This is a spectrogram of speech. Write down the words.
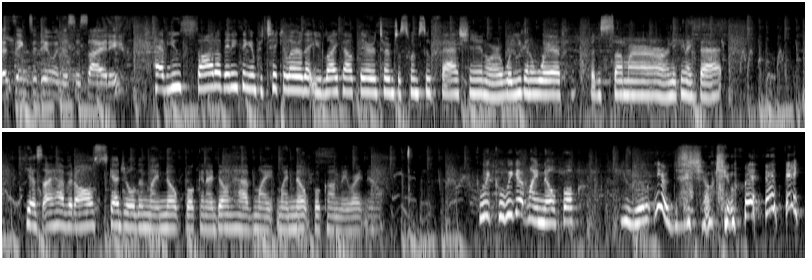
a thing to do in this society. Have you thought of anything in particular that you like out there in terms of swimsuit fashion, or what are you going to wear for the summer, or anything like that? Yes, I have it all scheduled in my notebook, and I don't have my, my notebook on me right now. Could we, could we get my notebook? You really, you're just joking with me.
